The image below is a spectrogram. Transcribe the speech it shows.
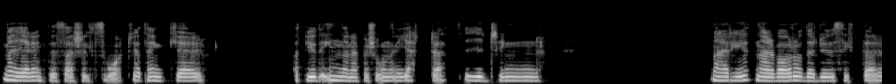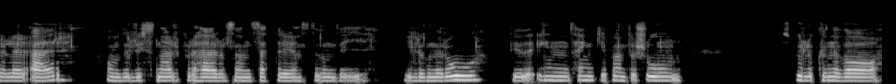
För mig är det inte särskilt svårt. Jag tänker att bjuda in den här personen i hjärtat i din närhet, närvaro där du sitter eller är. Om du lyssnar på det här och sen sätter dig en stund i, i lugn och ro, bjuder in, tänker på en person skulle kunna vara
